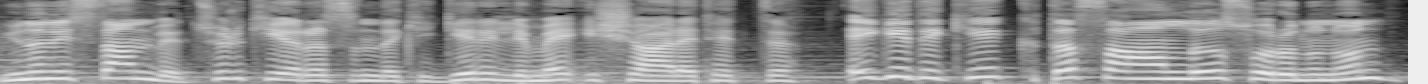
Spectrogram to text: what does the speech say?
Yunanistan ve Türkiye arasındaki gerilime işaret etti. Ege'deki kıta sahanlığı sorununun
